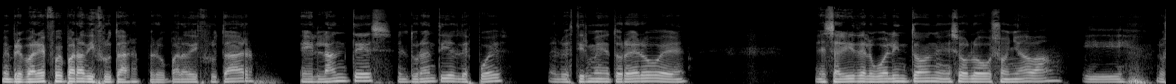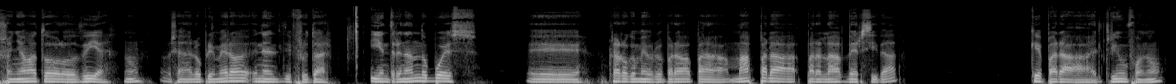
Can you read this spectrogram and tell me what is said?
me preparé fue para disfrutar, pero para disfrutar el antes, el durante y el después, el vestirme de torero, eh, el salir del Wellington, eso lo soñaba y lo soñaba todos los días, ¿no? O sea, lo primero en el disfrutar. Y entrenando pues eh, claro que me preparaba para más para, para la adversidad que para el triunfo, ¿no?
